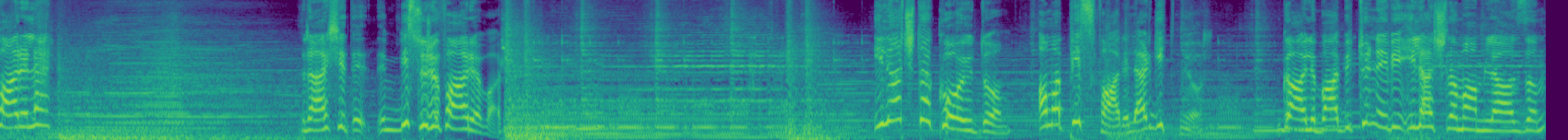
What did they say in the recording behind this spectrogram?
Fareler. Raşit e, bir sürü fare var. İlaç da koydum ama pis fareler gitmiyor. Galiba bütün evi ilaçlamam lazım.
